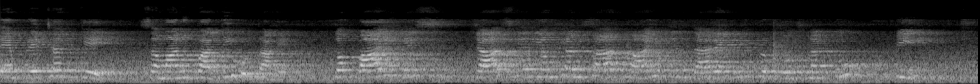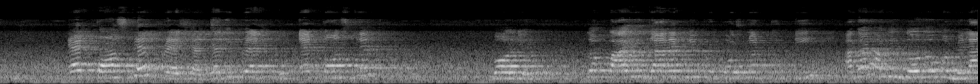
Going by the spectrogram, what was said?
टेम्परेचर के समानुपाती होता है. तो पाई इस चार्ल्स के नियम के अनुसार pi is directly proportional to T at constant pressure यदि एट कांस्टेंट वॉल्यूम तो pi is directly proportional to T अगर हम इन दोनों को मिला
